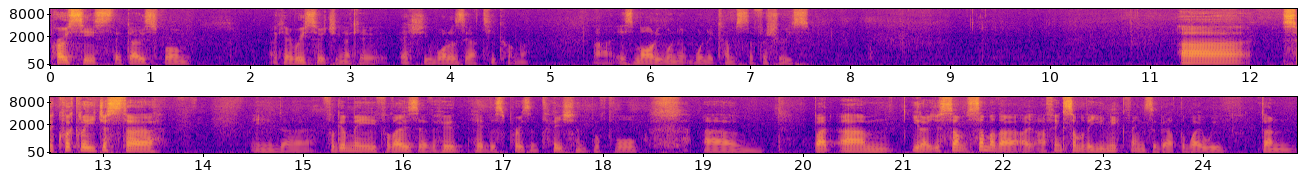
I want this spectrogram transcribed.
process that goes from, okay, researching, okay, actually what is our tikanga uh, as Māori when it, when it comes to fisheries. Uh, so quickly, just uh, and uh, forgive me for those who have heard, had this presentation before, um, but um, you know, just some some of the I, I, think some of the unique things about the way we've done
